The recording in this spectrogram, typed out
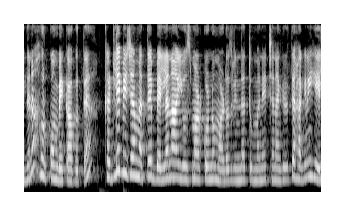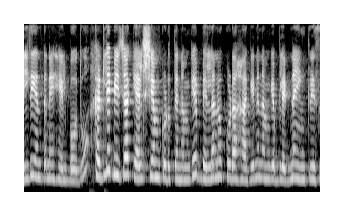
ಇದನ್ನು ಹುರ್ಕೊಬೇಕಾಗುತ್ತೆ. ಕಡಲೆ ಬೀಜ ಮತ್ತು ಬೆಲ್ಲನ ಯೂಸ್ ಮಾಡಿಕೊಂಡು ಮಾಡೋದ್ರಿಂದ ತುಂಬಾ ಚೆನ್ನಾಗಿರುತ್ತೆ. ಹಾಗೆಯೇ ಹೆಲ್ದಿ ಅಂತಲೇ ಹೇಳ್ಬೋದು. ಕಡಲೆ ಬೀಜ ಕ್ಯಾಲ್ಸಿಯಂ ಕೊಡುತ್ತೆ ನಮಗೆ, ಬೆಲ್ಲನೂ ಕೂಡ ಹಾಗೆಯೇ ನಮಗೆ ಬ್ಲಡ್ನ ಇನ್ಕ್ರೀಸ್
